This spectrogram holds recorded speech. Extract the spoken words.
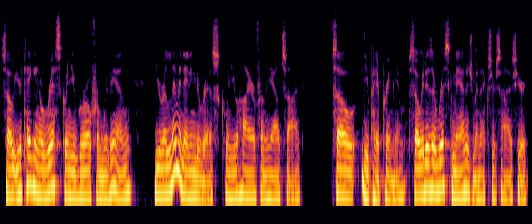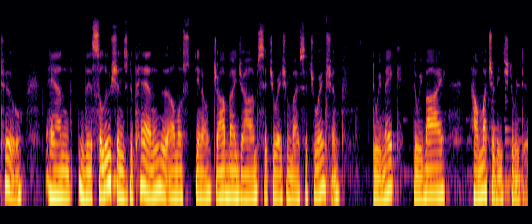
So you're taking a risk when you grow from within. You're eliminating the risk when you hire from the outside. So you pay a premium. So it is a risk management exercise here too. And the solutions depend almost, you know, job by job, situation by situation. Do we make? Do we buy? How much of each do we do?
